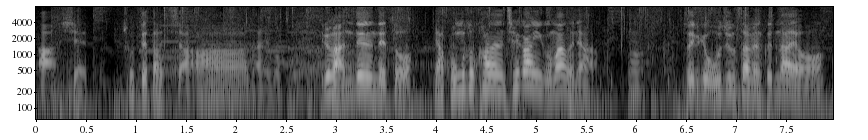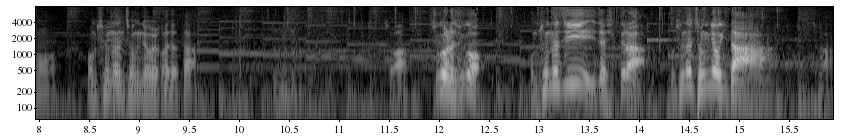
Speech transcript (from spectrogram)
아쉣 좋됐다 진짜. 아 나 이거 이러면 안 되는데 또. 야 공속하는 최강이구만 그냥. 어. 그래서 이렇게 오줌 싸면 끝나요. 어. 엄청난 정력을 가졌다. 음. 좋아. 죽어라 죽어 엄청나지 이 자식들아. 엄청난 정력이다. 자.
